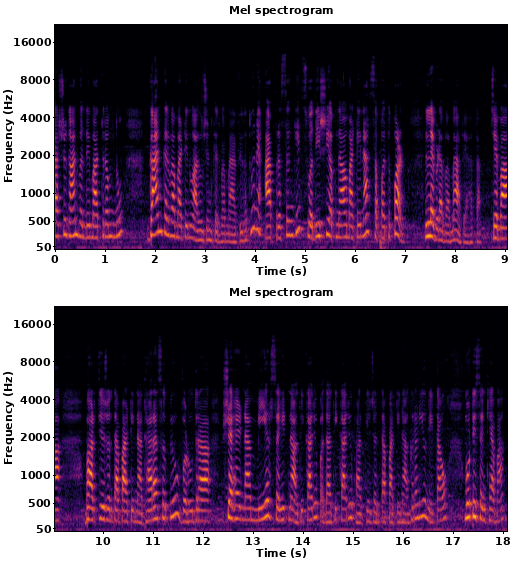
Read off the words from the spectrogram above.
રાષ્ટ્રગાન, વંદે માતરમનું ગાન કરવા માટેનું આયોજન કરવામાં આવ્યું હતું અને આ પ્રસંગે સ્વદેશી અપનાવવા માટેના શપથ પણ લેવડાવવામાં આવ્યા હતા. જેમાં ભારતીય જનતા પાર્ટીના ધારાસભ્યો વડોદરા શહેરના મેયર સહિતના અધિકારીઓ પદાધિકારીઓ ભારતીય જનતા પાર્ટીના અગ્રણીઓ નેતાઓ મોટી સંખ્યામાં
